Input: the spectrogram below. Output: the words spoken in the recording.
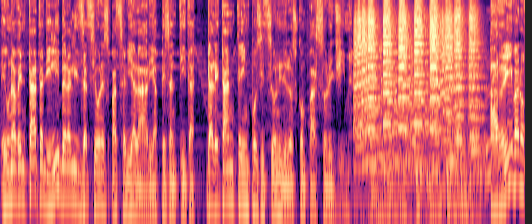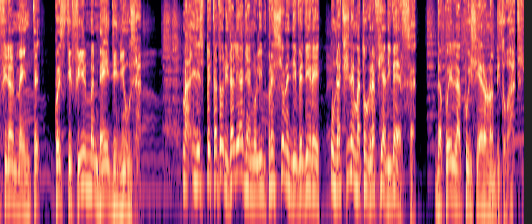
e una ventata di liberalizzazione spazza via l'aria appesantita dalle tante imposizioni dello scomparso regime. Arrivano finalmente questi film made in USA. Ma gli spettatori italiani hanno l'impressione di vedere una cinematografia diversa da quella a cui si erano abituati.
